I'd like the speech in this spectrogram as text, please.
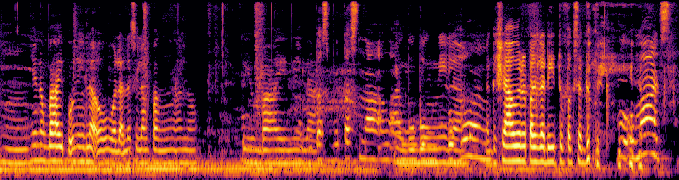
Mm, yun ang bahay po nila oh. Wala na silang pang ano. Ito yung bahay nila. Butas-butas na ang Yung aming bubong nila. Bubong. Nag-shower pala dito pag sa gabi. Oo, March.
